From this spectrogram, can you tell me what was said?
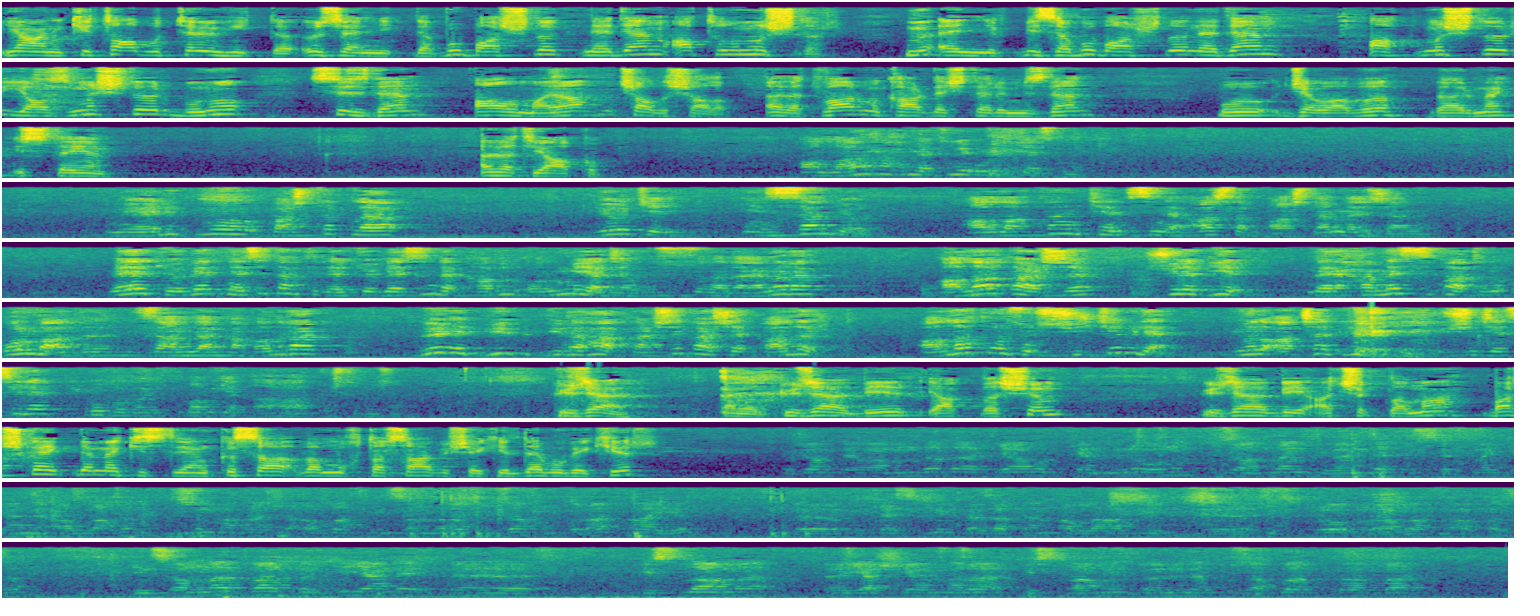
Yani Kitab-ı Tevhid'de özellikle bu başlık neden atılmıştır? Müellif bize bu başlığı neden atmıştır, yazmıştır? Bunu sizden almaya çalışalım. Evet var mı kardeşlerimizden bu cevabı vermek isteyen? Evet Yakup. Allah'ın rahmetini ümit kesmek. Müellif bu başlıkla diyor ki insan diyor Allah'tan kendisine asla bağışlamayacağını ve tövbe etmesi takdirde tövbesinin de kabul olunmayacağı hususuna dayanarak Allah'a karşı şöyle bir merhamet sıfatının olmadığı zannına kapanarak böyle büyük bir günaha karşı karşıya kalır. Allah korusun şirke bile yolu açabilir düşüncesiyle bu babı atmıştır hocam. Güzel. Evet güzel bir yaklaşım. Güzel bir açıklama. Başka eklemek isteyen kısa ve muhtasar bir şekilde bu Bekir. Hocam devamında da yahut kendini onun tuzağından güvende hissetmek yani Allah'ın dışında haşa Allah insanlara tuzak mı kurar? Hayır. Ee, bu kesinlikle zaten Allah'a bir e, iftira olur Allah muhafaza. İnsanlar vardır ki yani e, İslam'ı e, yaşayanlara İslam'ın önüne tuzaklar kurarlar.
